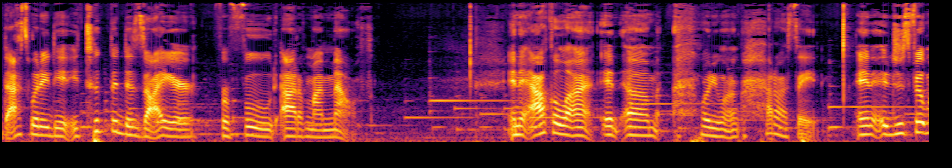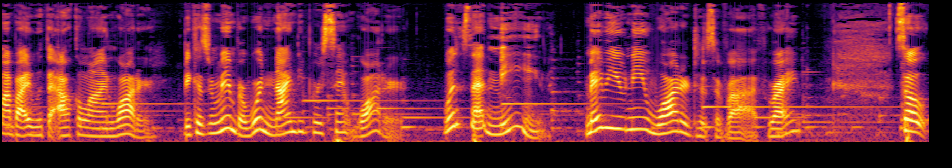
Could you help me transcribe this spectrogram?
That's what it did. It took the desire for food out of my mouth and the alkaline it um what do you want to how do i say it and it just filled my body with the alkaline water. Because remember we're 90% water. What does that mean? Maybe you need water to survive right? So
